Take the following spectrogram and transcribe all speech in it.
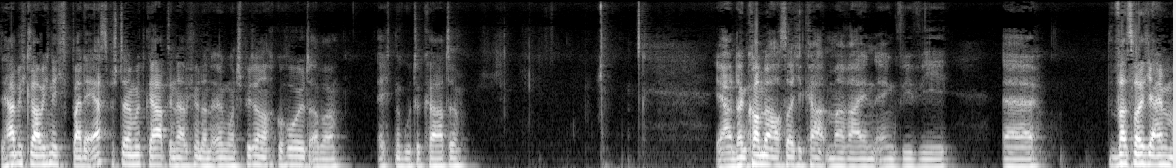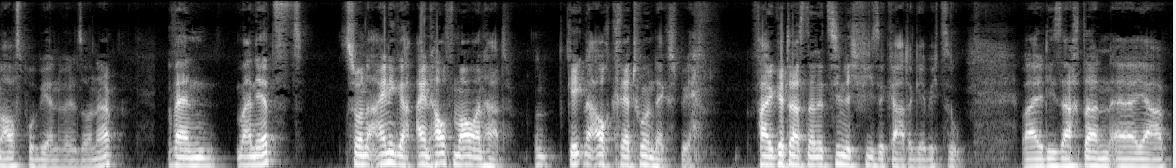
Den habe ich, glaube ich, nicht bei der Erstbestellung mitgehabt. Den habe ich mir dann irgendwann später noch geholt, aber echt eine gute Karte. Ja, und dann kommen da auch solche Karten mal rein, irgendwie wie, äh, was, was ich einfach mal ausprobieren will, so, ne? Wenn man jetzt schon einige, einen Haufen Mauern hat und Gegner auch Kreaturendecks spielen. Fallgitter ist eine ziemlich fiese Karte, gebe ich zu. Weil die sagt dann, äh, ja,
